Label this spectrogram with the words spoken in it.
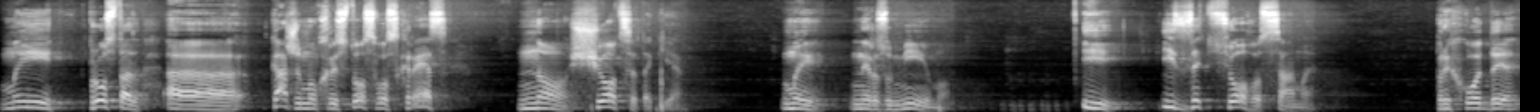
Ми просто е, кажемо Христос Воскрес, но що це таке? Ми не розуміємо. І із-за цього саме приходить е,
